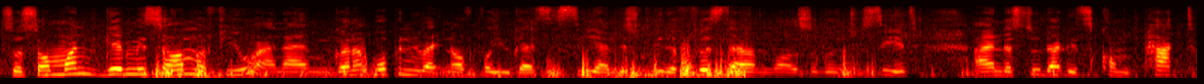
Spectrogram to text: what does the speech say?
So someone gave me some, a few, and I'm gonna open it right now for you guys to see. And this will be the first time I'm also going to see it. I understood that it's compact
